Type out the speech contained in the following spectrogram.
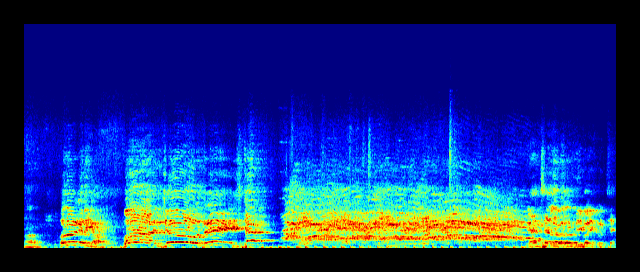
ആ ഒന്നും കളിക്കാം. വൺ ടു ത്രീ സ്റ്റാർട്ട് ഞാൻ ചെലവരെ നീ വായിക്കുച്ചേ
